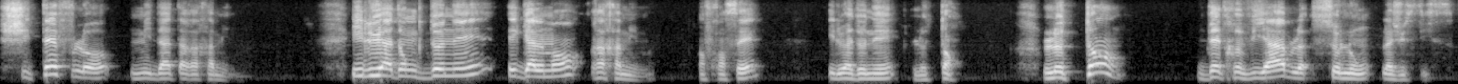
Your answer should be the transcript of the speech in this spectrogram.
Shiteflo. Il lui a donc donné également Rachamim. En français, il lui a donné le temps. Le temps d'être viable selon la justice.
